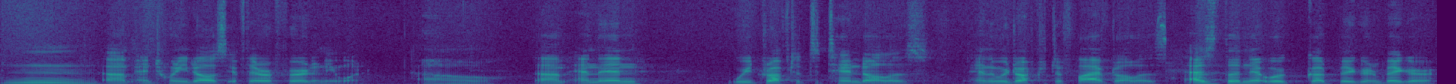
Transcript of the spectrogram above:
um, and $20 if they referred anyone. Oh. Um, and then we dropped it to $10, and then we dropped it to $5. As the network got bigger and bigger,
